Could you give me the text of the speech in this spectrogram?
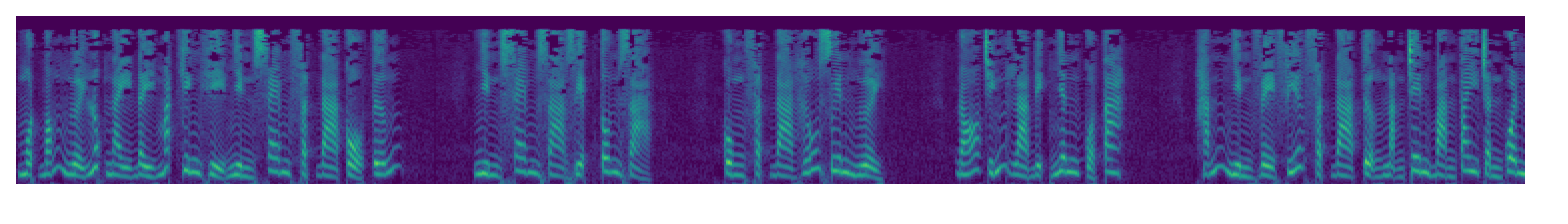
một bóng người lúc này đầy mắt kinh hỉ nhìn xem phật đà cổ tướng, nhìn xem già diệp tôn giả, cùng phật đà hữu duyên người, đó chính là địch nhân của ta. Hắn nhìn về phía phật đà tượng nặng trên bàn tay trần quân,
